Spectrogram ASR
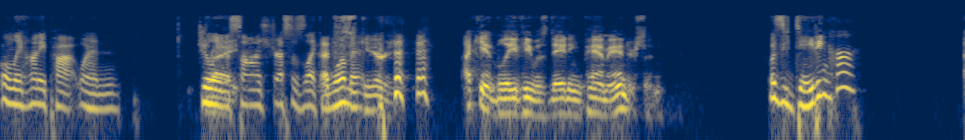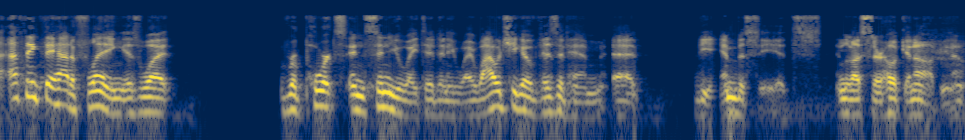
only honeypot when Julian right. Assange dresses like that's a woman. Scary. I can't believe he was dating Pam Anderson. Was he dating her? I think they had a fling, is what reports insinuated anyway. Why would she go visit him at the embassy? It's unless they're hooking up, you know.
